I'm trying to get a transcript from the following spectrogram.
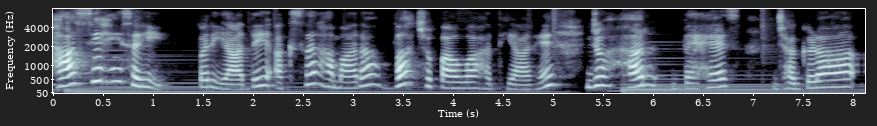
हास्य ही सही पर यादें अक्सर हमारा वह छुपा हुआ हथियार है, जो हर बहस, झगड़ा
